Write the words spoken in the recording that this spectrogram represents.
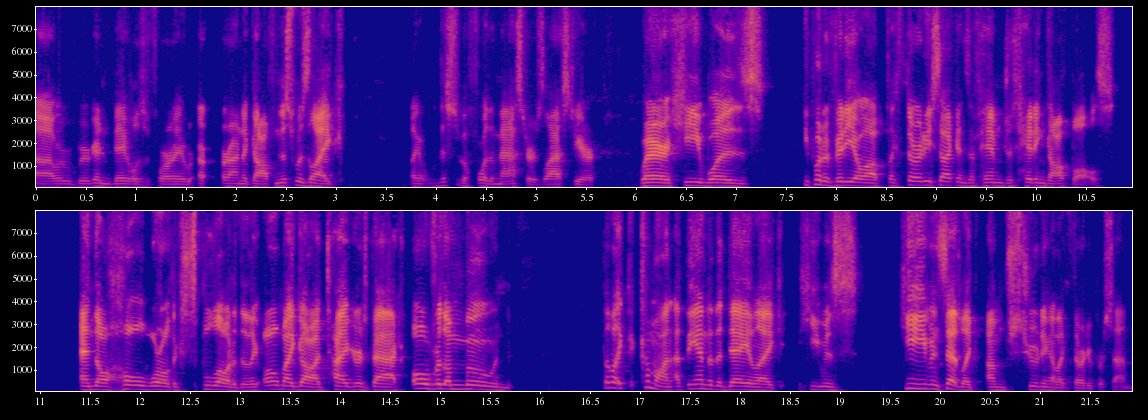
Uh, we were getting bagels before around the golf, and this was like, like this was before the Masters last year, where he was he put a video up like 30 seconds of him just hitting golf balls, and the whole world exploded. They're like, "Oh my god, Tiger's back over the moon!" But like, come on, at the end of the day, like he was he even said like I'm shooting at like 30%.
